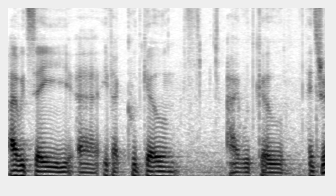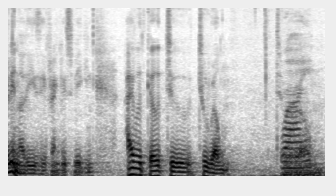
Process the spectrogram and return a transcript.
I would say uh, if I could go, I would go. It's really not easy, frankly speaking. I would go to to Rome. To Why? Rome.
